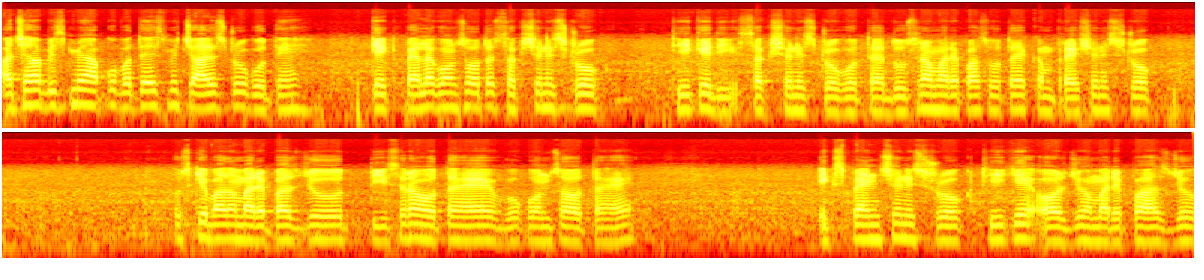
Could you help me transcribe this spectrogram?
अच्छा अब इसमें आपको पता है, इसमें चार स्ट्रोक होते हैं। कि पहला कौन सा होता है? सक्शन स्ट्रोक ठीक है जी सक्शन स्ट्रोक होता है। दूसरा हमारे पास होता है कंप्रेशन स्ट्रोक उसके बाद हमारे पास जो तीसरा होता है, वो कौन सा होता है? एक्सपेंशन स्ट्रोक ठीक है? और जो हमारे पास जो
